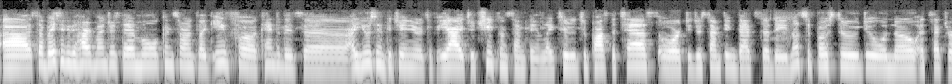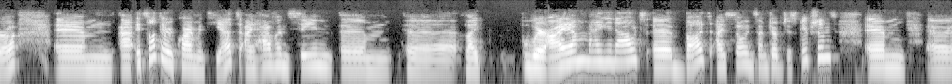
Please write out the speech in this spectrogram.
Uh, so basically, the hiring managers they're more concerned, like if uh, candidates uh, are using the generative AI to cheat on something, like to to pass the test or to do something that's uh, they're not supposed to do or know, etc. Um, uh, it's not a requirement yet. I haven't seen um, uh, like where I am hanging out, uh, but I saw in some job descriptions um, uh,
